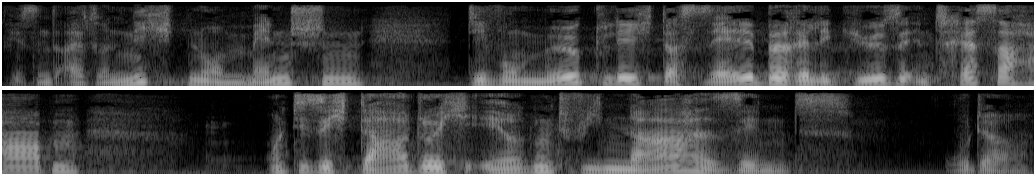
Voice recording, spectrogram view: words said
Wir sind also nicht nur Menschen, die womöglich dasselbe religiöse Interesse haben und die sich dadurch irgendwie nahe sind oder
